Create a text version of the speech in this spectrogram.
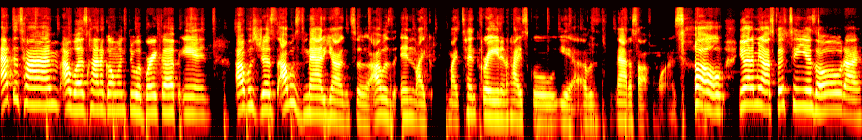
at the time I was kind of going through a breakup and I was just I was mad young too. I was in like my 10th grade in high school. Yeah, I was mad a sophomore. So, you know what I mean? I was 15 years old. I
